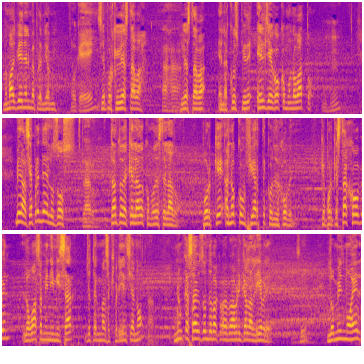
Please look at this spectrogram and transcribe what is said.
Nomás bien él me aprendió a mí. Ok. Sí, porque yo ya estaba. Ajá. Yo ya estaba en la cúspide. Él llegó como novato. Ujú. Mira, se aprende de los dos. Claro. tanto de aquel lado como de este lado. ¿Por qué a no confiarte con el joven? Que porque está joven lo vas a minimizar. Yo tengo más experiencia, no. Nunca sabes dónde va, va a brincar la liebre. ¿sí? Lo mismo él.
